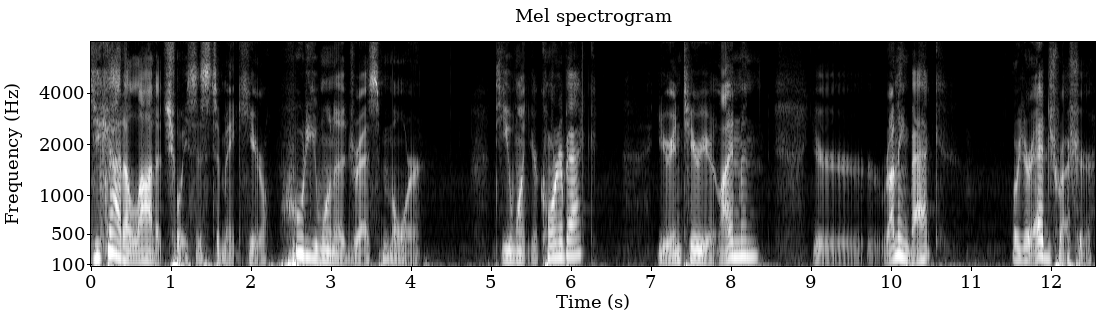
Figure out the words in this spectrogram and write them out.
you got a lot of choices to make here. Who do you want to address more? Do you want your cornerback, your interior lineman, your running back, or your edge rusher?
